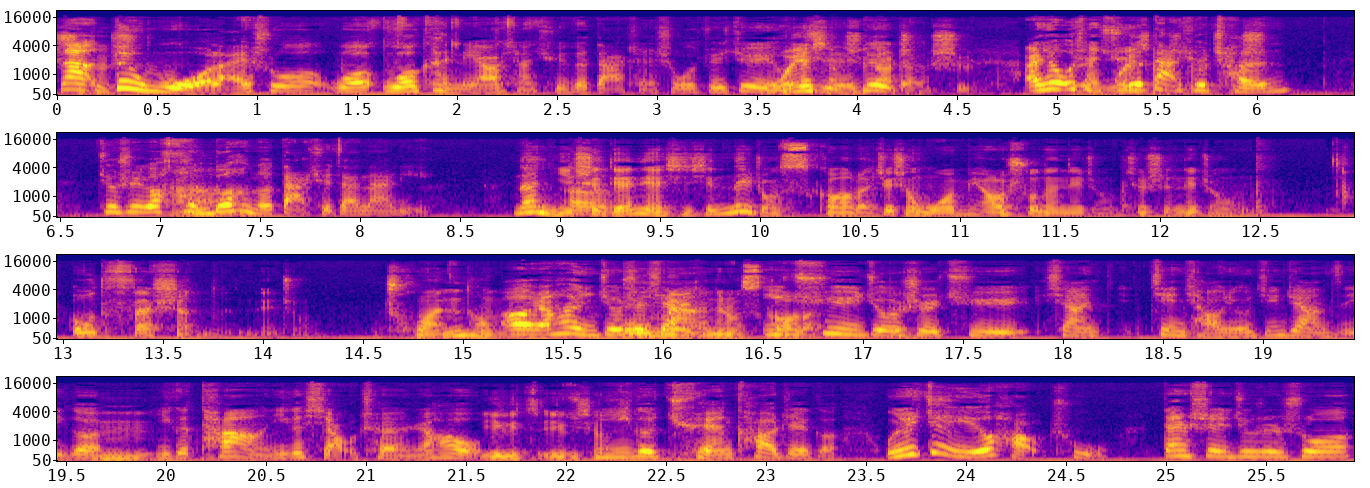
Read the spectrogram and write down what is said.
那对我来说，我我肯定要想去一个大城市，我觉得这有绝对的。而且我想去一个大学城，就是有很多啊很多大学在那里。那你是呃点点细细那种 scholar，就像我描述的那种，就是那种 old fashioned 的那种传统的哦，然后你就是想一去就是去像剑桥、牛津这样子一个、嗯一个 town 一个小城，然后一个一个小一个全靠这个，我觉得这个也有好处。但是就是说，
